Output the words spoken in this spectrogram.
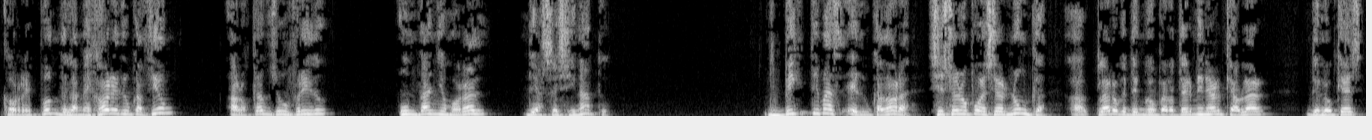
corresponde, la mejor educación, a los que han sufrido un daño moral de asesinato. Víctimas educadoras. Si eso no puede ser nunca. Ah, claro que tengo para terminar que hablar de lo que es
